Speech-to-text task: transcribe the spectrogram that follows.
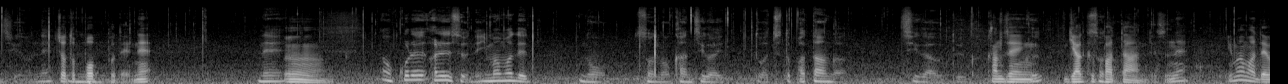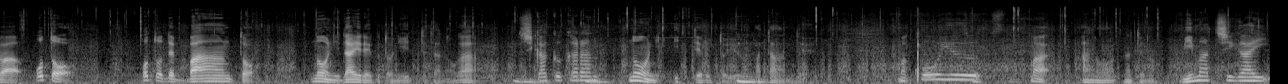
じがね。ちょっとポップでね。うん。ね、うん。あこれあれですよね。今までのその勘違いとはちょっとパターンが違うというか。完全逆？パターンですね。今までは音音でバーンと脳にダイレクトにいってたのがうん視覚から脳にいってるというパターンで、まあ、こういう、まあ、あのなんていうの見間違い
